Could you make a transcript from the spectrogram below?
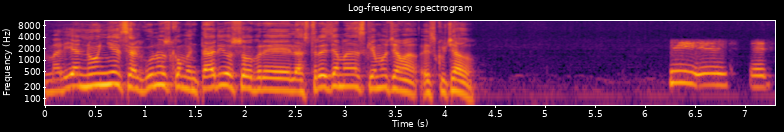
María Núñez, algunos comentarios sobre las tres llamadas que hemos llamado, escuchado. Sí, este,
